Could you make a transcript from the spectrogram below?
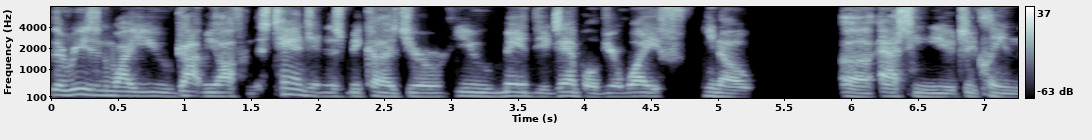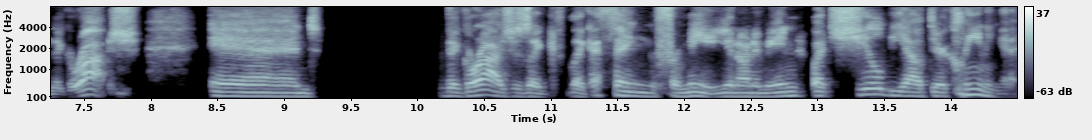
the reason why you got me off on this tangent is because you're you made the example of your wife, you know, uh, asking you to clean the garage, and the garage is like like a thing for me you know what i mean? But she'll be out there cleaning it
